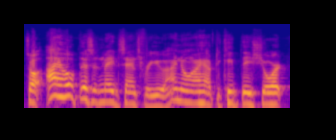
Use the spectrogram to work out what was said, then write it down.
So I hope this has made sense for you. I know I have to keep these short.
